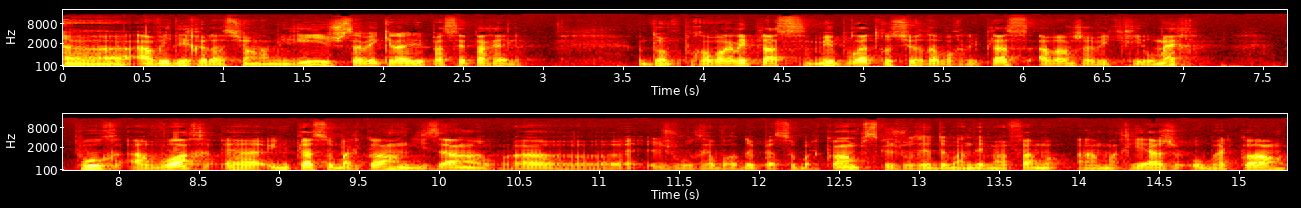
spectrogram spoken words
euh, avait des relations à la mairie. Je savais qu'elle allait passer par elle. Donc pour avoir les places. Mais pour être sûr d'avoir les places, avant j'avais écrit au maire pour avoir euh, une place au balcon en disant voilà, euh, je voudrais avoir deux places au balcon parce que je voudrais demander ma femme en mariage au balcon.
